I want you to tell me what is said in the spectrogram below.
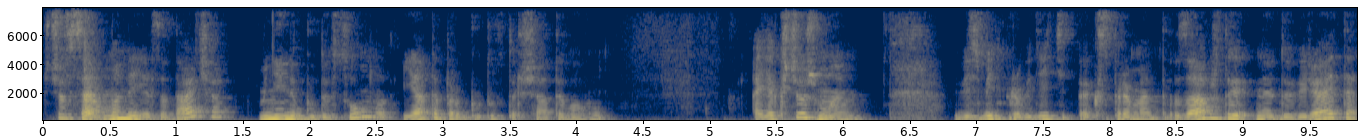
що все, в мене є задача, мені не буде сумно, і я тепер буду втрачати вагу. А якщо ж ми візьміть, проведіть експеримент, завжди не довіряйте,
